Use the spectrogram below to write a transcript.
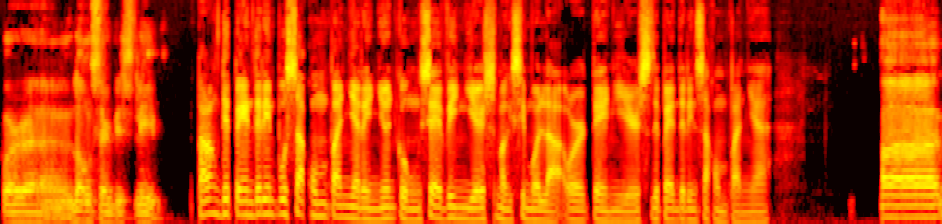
for uh, long service leave. parang depende rin po sa kumpanya rin yun kung 7 years magsimula or 10 years. Depende rin sa kumpanya. Uh,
